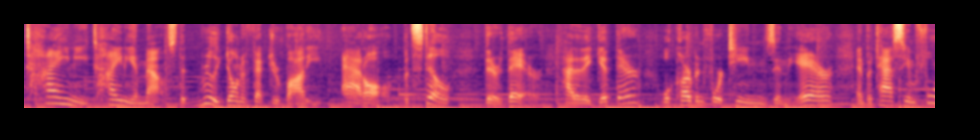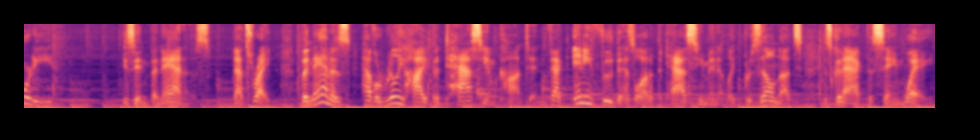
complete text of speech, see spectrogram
tiny, tiny amounts that really don't affect your body at all, but still, they're there. How do they get there? Well, carbon 14 is in the air, and potassium 40 is in bananas. That's right, bananas have a really high potassium content. In fact, any food that has a lot of potassium in it, like Brazil nuts, is going to act the same way.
